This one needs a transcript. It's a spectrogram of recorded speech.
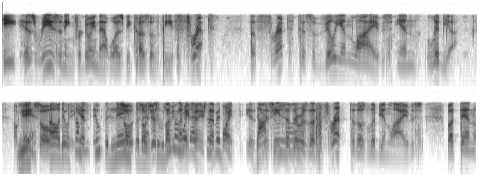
he his reasoning for doing that was because of the threat the threat to civilian lives in Libya. Okay, Yeah. so oh, there was some and- stupid name so, for so that just too. Let me let me that finish that point. Is, is he doctrine said there was? was a threat to those Libyan lives, but then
